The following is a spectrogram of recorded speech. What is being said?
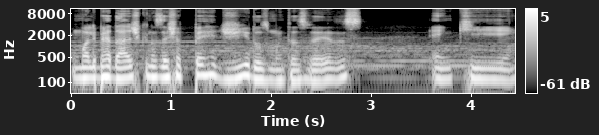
Uma liberdade que nos deixa perdidos muitas vezes, em que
